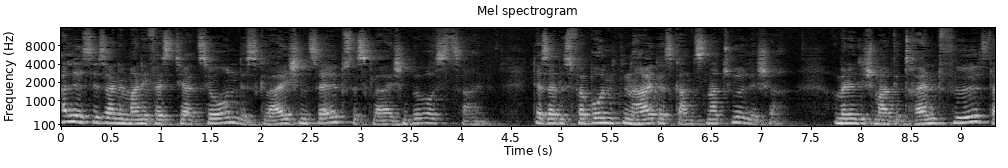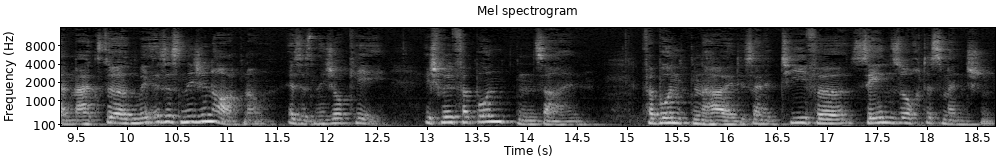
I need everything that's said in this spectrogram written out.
Alles ist eine Manifestation des gleichen Selbst, des gleichen Bewusstseins. Deshalb ist Verbundenheit das ganz Natürliche. Und wenn du dich mal getrennt fühlst, dann merkst du irgendwie, ist es nicht in Ordnung, ist es nicht okay. Ich will verbunden sein. Verbundenheit ist eine tiefe Sehnsucht des Menschen.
